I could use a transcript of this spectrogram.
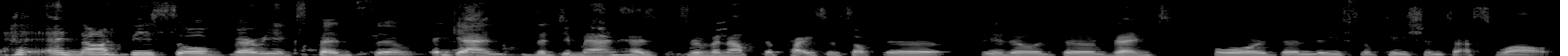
and not be so very expensive. Again the demand has driven up the prices of the you know the rent for the lease locations as well.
